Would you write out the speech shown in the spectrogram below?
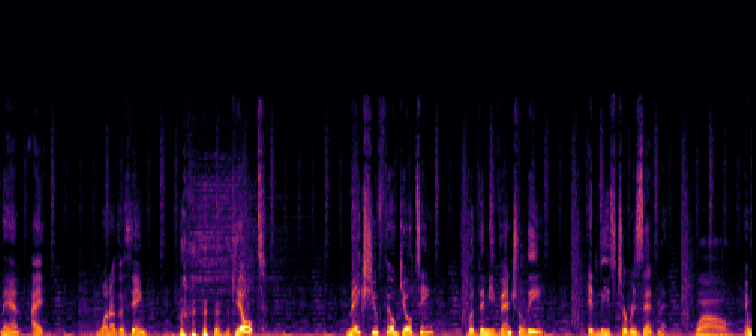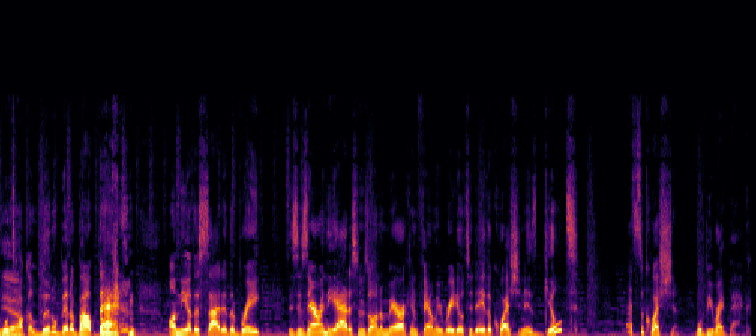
Man, I one other thing. guilt makes you feel guilty, but then eventually it leads to resentment. Wow. And we'll Yeah. talk a little bit about that on the other side of the break. This is Airing the Addisons on American Family Radio. Today the question is guilt? That's the question. We'll be right back.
